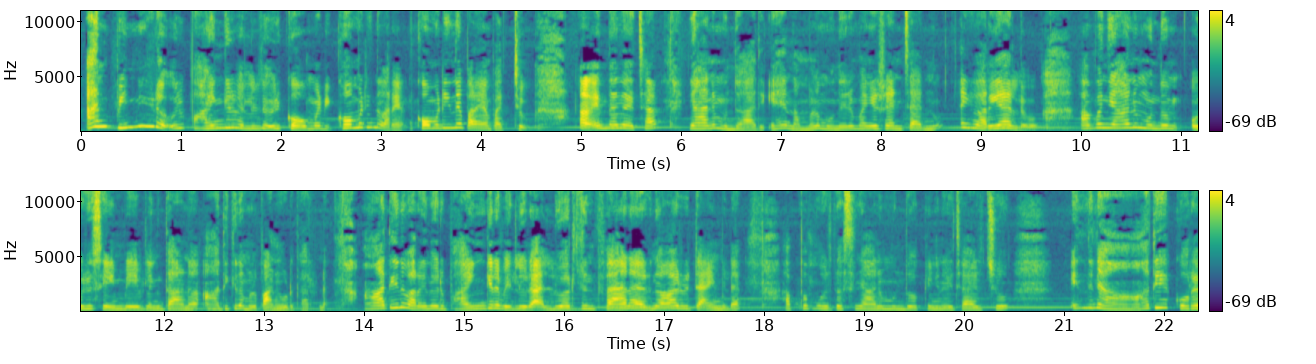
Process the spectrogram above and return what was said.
ആൻഡ് പിന്നീട് ഒരു ഭയങ്കര വലിയൊരു ഒരു കോമഡി കോമഡി എന്ന് പറയാം. കോമഡി എന്നേ പറയാൻ പറ്റൂ. എന്താന്ന് വെച്ചാൽ ഞാനും മുന്തും ആദ്യം. ഏ നമ്മൾ മൂന്നുപേരും ഭയങ്കര ഫ്രണ്ട്സ് ആയിരുന്നു. അയ്യോ അറിയാമല്ലോ അപ്പോൾ ഞാനും മുന്തും ഒരു സെയിം വേവ് ലെങ്ത് ആണ് ആദ്യക്ക് നമ്മൾ പണി കൊടുക്കാറുണ്ട്. ആദ്യം എന്ന് പറയുന്ന ഒരു ഭയങ്കര വലിയൊരു അല്ലു അർജുൻ ഫാനായിരുന്നു ആ ഒരു ടൈമിൽ അപ്പം ഒരു ദിവസം ഞാനും മുന്തും ഒക്കെ ഇങ്ങനെ വിചാരിച്ചു എന്തിനാ? ആദ്യം കുറേ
